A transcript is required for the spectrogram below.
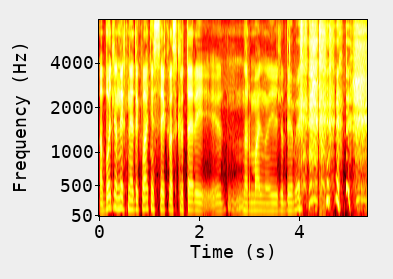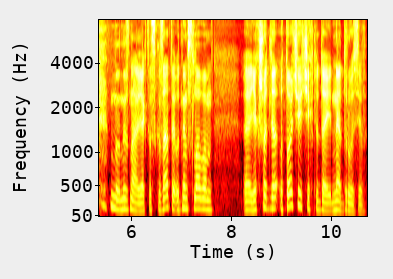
Або для них неадекватність це якраз критерій е, нормальної людини. ну, не знаю, як це сказати. Одним словом. Е, Якщо для оточуючих людей не друзів,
